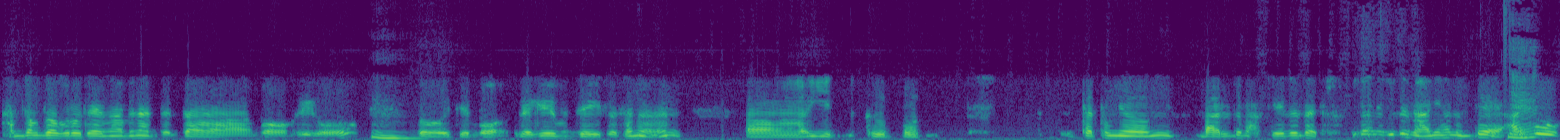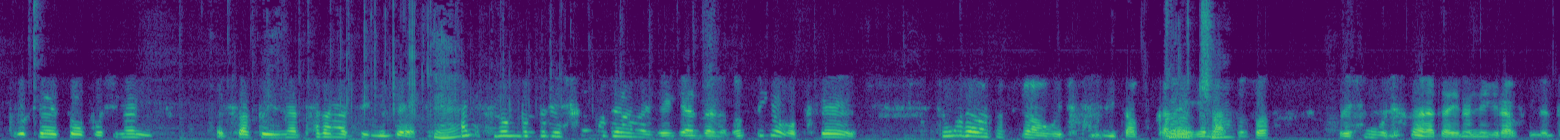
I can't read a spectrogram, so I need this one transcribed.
감정적으로 대응하면 안 된다. 뭐 그리고 음. 또 이제 뭐 외교의 문제에 있어서는 어이 그뭐 대통령이 말을 좀 아껴야 된다 이런 얘기들 많이 하는데 예. 아이고 그렇게 또 보시면 시각도 있으면 타당할 수 있는데 예. 아니 그런 분들이 핵무장을 얘기한다는 건 이게 어떻게 핵무장을 주장하고 있지 않습니까? 북한에게 그렇죠. 맞서서 우리 핵무장을 하자 이런 얘기를 하고 있는데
